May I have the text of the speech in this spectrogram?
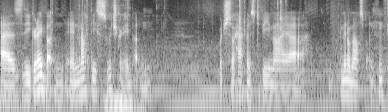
as the grenade button and not the switch grenade button, which so happens to be my uh, middle mouse button.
